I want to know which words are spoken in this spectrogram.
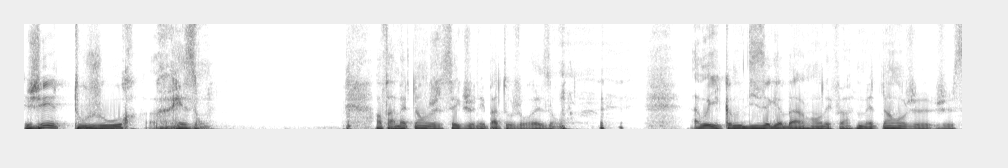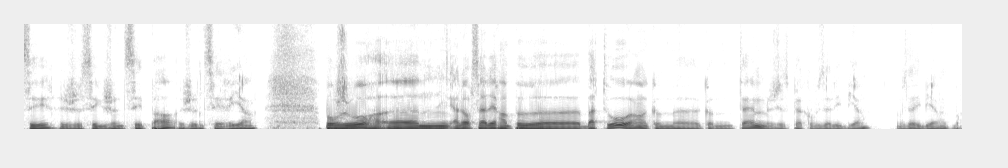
J'ai toujours raison. Enfin, maintenant, je sais que je n'ai pas toujours raison. ah oui, comme disait Gabin, en effet. Maintenant, je, sais, je sais que je ne sais pas, je ne sais rien. Bonjour. Euh, alors, ça a l'air un peu euh, bateau, hein, comme, euh, comme thème. J'espère que vous allez bien. Vous allez bien? Bon.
